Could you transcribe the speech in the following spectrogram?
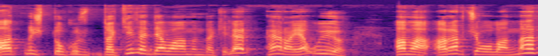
69'daki ve devamındakiler her aya uyuyor. Ama Arapça olanlar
